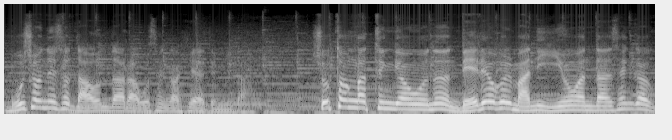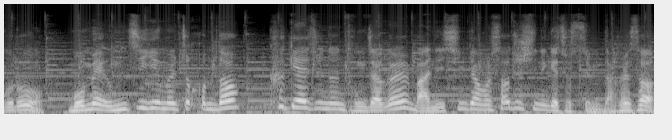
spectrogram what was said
모션에서 나온다라고 생각해야 됩니다. 쇼턴 같은 경우는 내력을 많이 이용한다는 생각으로 몸의 움직임을 조금 더 크게 해주는 동작을 많이 신경을 써주시는 게 좋습니다. 그래서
